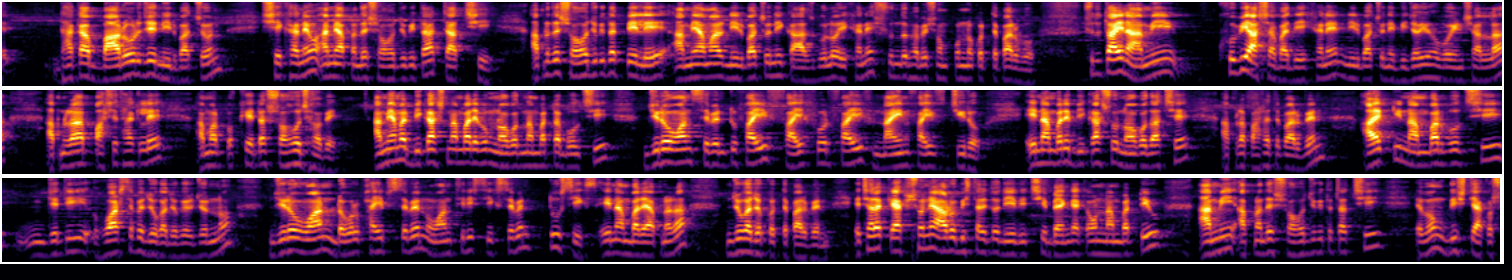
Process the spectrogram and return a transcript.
ঢাকা বারোর যে নির্বাচন, সেখানেও আমি আপনাদের সহযোগিতা চাচ্ছি। আপনাদের সহযোগিতা পেলে আমি আমার নির্বাচনী কাজগুলো এখানে সুন্দরভাবে সম্পন্ন করতে পারব। শুধু তাই না, আমি খুবই আশাবাদী এখানে নির্বাচনে বিজয়ী হব ইনশাল্লাহ। আপনারা পাশে থাকলে আমার পক্ষে এটা সহজ হবে। আমি আমার বিকাশ নাম্বার এবং নগদ নাম্বারটা বলছি, zero one seven two five five four five, nine five zero. এই নাম্বারে বিকাশ ও নগদ আছে, আপনারা পাঠাতে পারবেন। আরেকটি নাম্বার বলছি, যেটি হোয়াটসঅ্যাপে যোগাযোগের জন্য, zero one double five seven one three six seven two six, এই নাম্বারে আপনারা যোগাযোগ করতে পারবেন। এছাড়া ক্যাপশনে আরও বিস্তারিত দিয়ে দিচ্ছি ব্যাঙ্ক অ্যাকাউন্ট নাম্বারটিও। আমি আপনাদের সহযোগিতা চাচ্ছি এবং দৃষ্টি আকর্ষণ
